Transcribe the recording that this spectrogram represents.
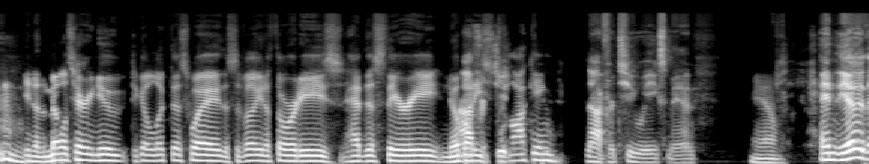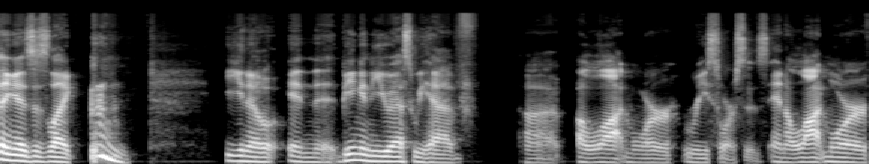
you know the military knew to go look this way, the civilian authorities had this theory, nobody's two- talking. Not for two weeks, man. Yeah. And the other thing is, is like, you know, in the, being in the U.S., we have uh, a lot more resources and a lot more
